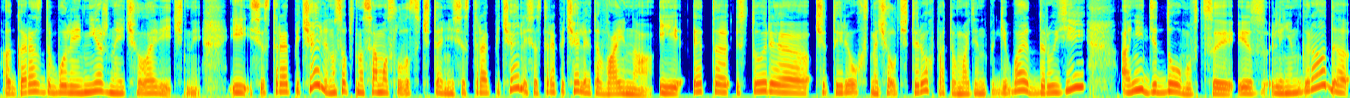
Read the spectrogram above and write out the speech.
а гораздо более нежный и человечный. И «Сестра печали», ну, собственно, само словосочетание «сестра печали», «сестра печали» — это война. И это история четырех, сначала четырех, потом один погибает, друзей. Они дедомовцы из Ленинграда,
